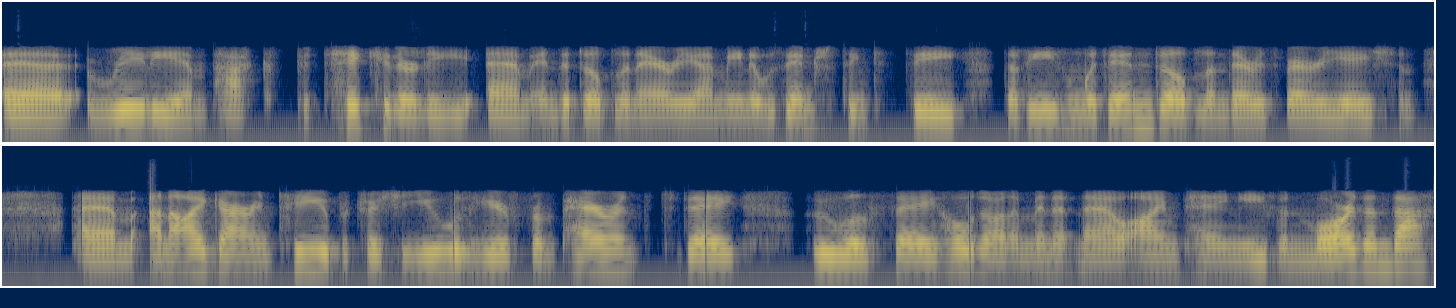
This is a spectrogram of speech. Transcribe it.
uh, really impacts, particularly um, in the Dublin area. I mean, it was interesting to see that even within Dublin there is variation. Um, and I guarantee you, Patricia, you will hear from parents today who will say, hold on a minute now, I'm paying even more than that.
